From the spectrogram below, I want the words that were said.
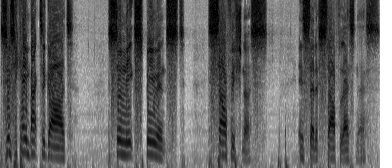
since he came back to God, suddenly experienced selfishness instead of selflessness.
